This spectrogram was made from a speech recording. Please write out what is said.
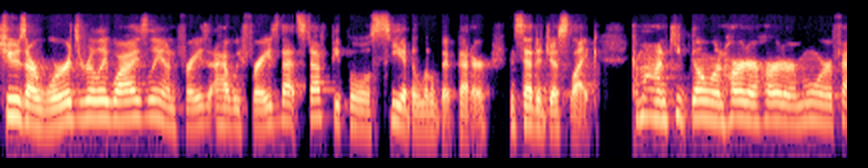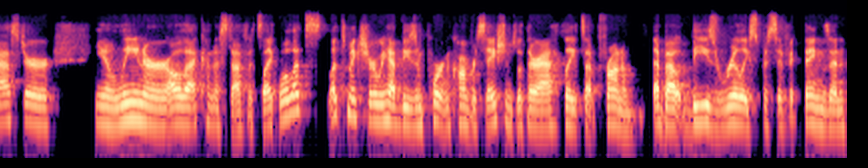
choose our words really wisely on phrase how we phrase that stuff, people will see it a little bit better instead of just like, come on, keep going harder, harder, more, faster you know leaner all that kind of stuff it's like well let's let's make sure we have these important conversations with our athletes up front about these really specific things and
